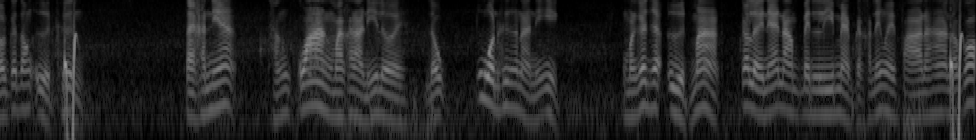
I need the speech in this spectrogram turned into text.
รถก็ต้องอืดขึ้น แต่คันเนี้ยทั้งกว้างมาขนาดนี้เลย แล้วอ้วนขึ้นขนาดนี้อีก มันก็จะอืดมากก็เลยแนะนำเป็นรีแมปกับคันเร่งไฟฟ้านะฮะ แล้วก็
